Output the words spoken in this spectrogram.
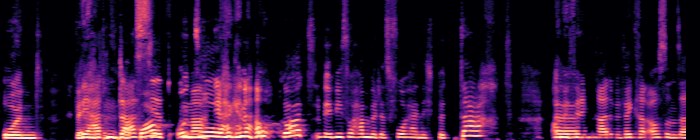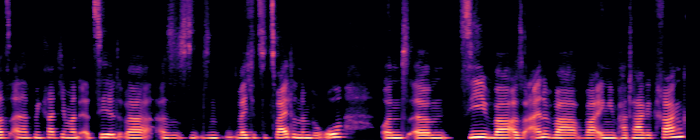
Und wer, wer hat denn das jetzt und gemacht? so? Ja, genau. Oh Gott, wieso haben wir das vorher nicht bedacht? Oh, mir fällt ähm, gerade, mir fällt gerade auch so ein Satz ein, hat mir gerade jemand erzählt, war, also es sind welche zu zweit in einem Büro und ähm, sie war, also eine war, war irgendwie ein paar Tage krank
